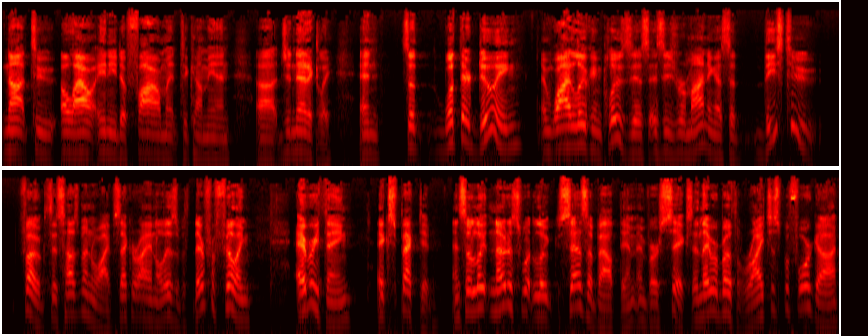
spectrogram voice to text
not to allow any defilement to come in uh, genetically. And so, what they're doing, and why Luke includes this, is he's reminding us that these two folks, this husband and wife, Zechariah and Elizabeth, they're fulfilling everything expected. And so look, notice what Luke says about them in verse 6. And they were both righteous before God,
